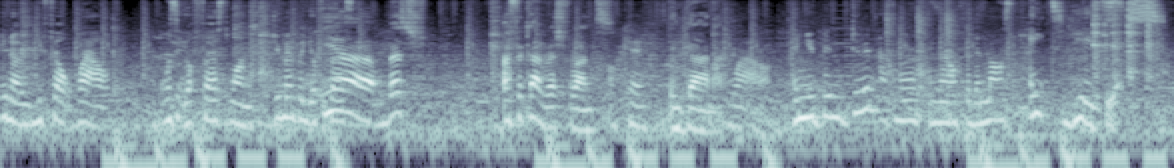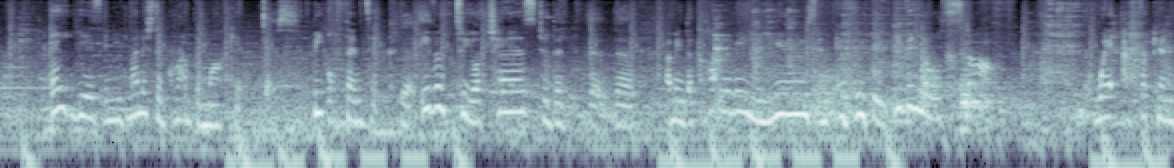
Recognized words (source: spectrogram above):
you know you felt wow? Was it your first one? Do you remember your first? Yeah, best African restaurant Okay. in Ghana. Wow. And you've been doing Admiralty now for the last eight years. Yes. Eight years, and you've managed to grab the market. Yes. Be authentic. Yes. Even to your chairs, to the, the, the, I mean, the cutlery you use and everything. Even your staff wear African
